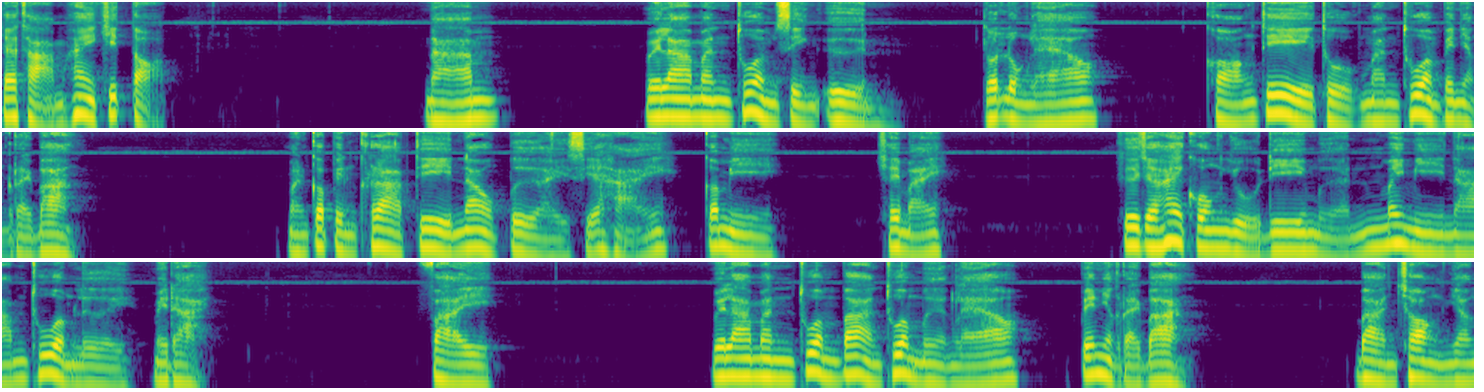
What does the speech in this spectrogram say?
จะถามให้คิดตอบ น้ำเวลามันท่วมสิ่งอื่น ลดลงแล้ว ของที่ถูกมันท่วมเป็นอย่างไรบ้าง มันก็เป็นคราบที่เน่าเปื่อยเสียหายก็มี ใช่ไหม คือจะให้คงอยู่ดีเหมือนไม่มีน้ำท่วมเลยไม่ได้ ไฟ เวลามันท่วมบ้านท่วมเมืองแล้ว เป็นอย่างไรบ้าง บ้านช่องยัง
